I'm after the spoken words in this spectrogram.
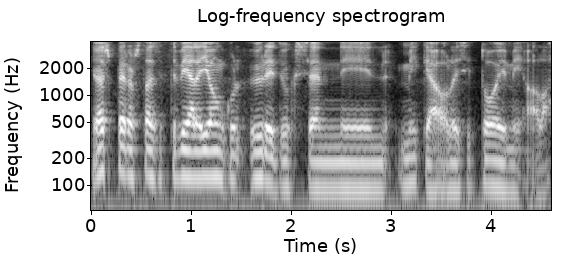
Ja jos perustaisitte vielä jonkun yrityksen, niin mikä olisi toimiala?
